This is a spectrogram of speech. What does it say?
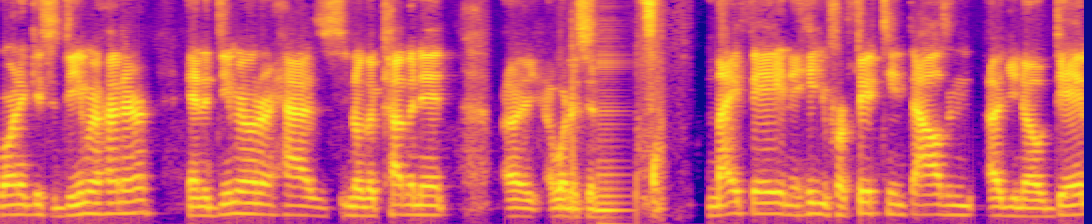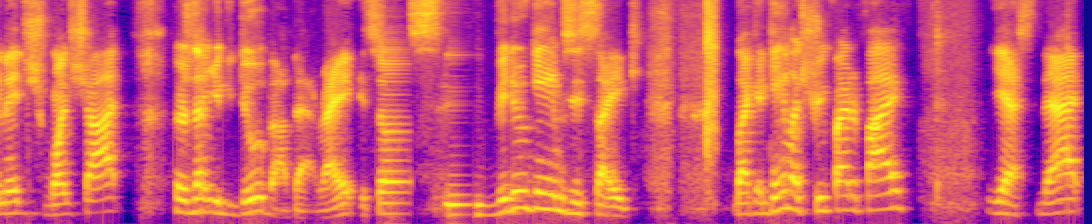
going against a demon hunter, and the demon hunter has, you know, the covenant, uh, what is it? Night Fae and it hit you for 15,000, uh, you know, damage one shot. There's nothing you can do about that, right? So video games is like, like a game like Street Fighter 5 yes, that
